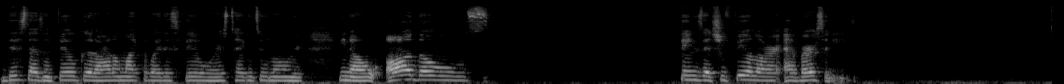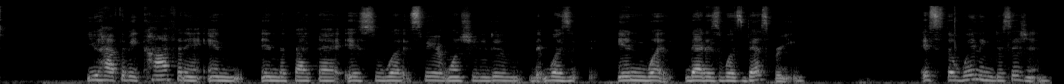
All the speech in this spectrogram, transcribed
this doesn't feel good i don't like the way this feels or it's taking too long you know all those things that you feel are adversities. You have to be confident in in the fact that it's what spirit wants you to do that was in what that is what's best for you. It's the winning decision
